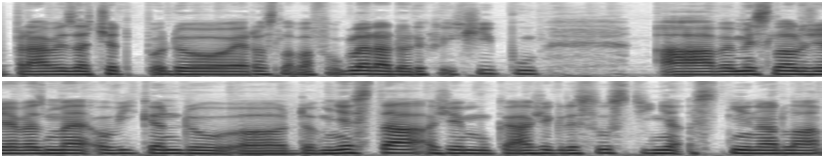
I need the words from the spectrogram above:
právě začet do Jaroslava Foglera, do rychlých šípů a vymyslel, že je vezme o víkendu uh, do města a že jim ukáže, kde jsou stína, stínadla,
